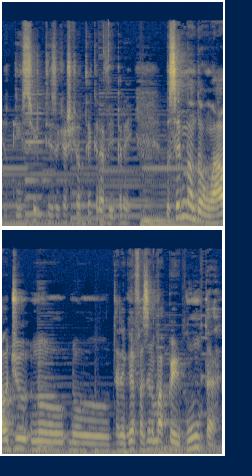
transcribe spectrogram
Eu tenho certeza que acho que eu até gravei, peraí. Você me mandou um áudio no, no Telegram fazendo uma pergunta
